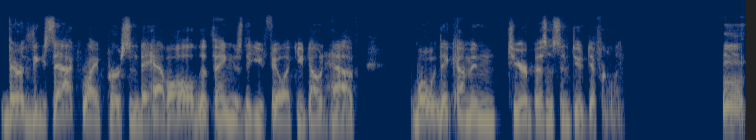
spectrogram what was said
They're the exact right person. They have all the things that you feel like you don't have. What would they come into your business and do differently? Mm,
